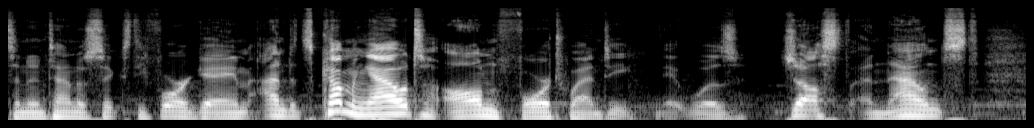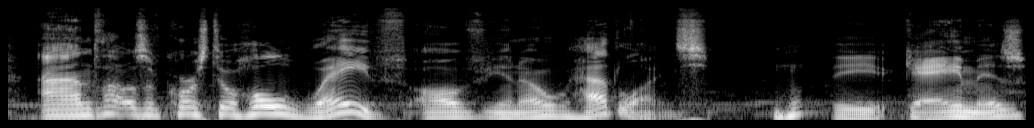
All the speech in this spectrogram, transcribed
It's a Nintendo 64 game, and it's coming out on 420. It was just announced, and that was, of course, to a whole wave of, you know, headlines. The game is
